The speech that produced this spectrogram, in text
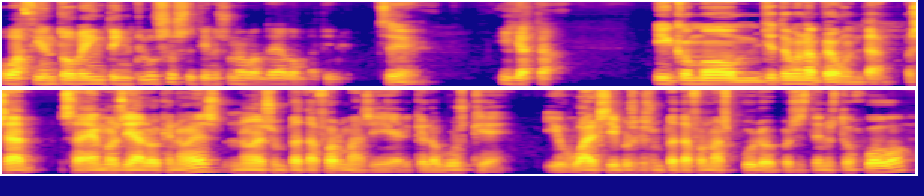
O a 120 incluso si tienes una pantalla compatible. Sí. Y ya está. Y como yo tengo una pregunta, o sea, sabemos ya lo que no es, no es un plataformas y el que lo busque, igual sí, pues que es un plataformas puro, pues este no es tu juego,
